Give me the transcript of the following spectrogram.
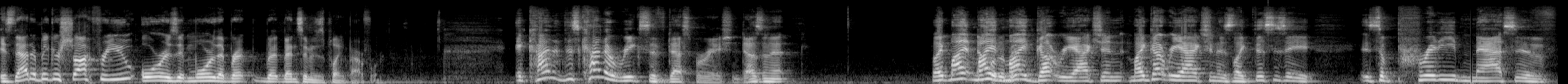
Is that a bigger shock for you, or is it more that Brett, Brett Ben Simmons is playing power forward? It kind of this kind of reeks of desperation, doesn't it? Like my my my gut reaction, my gut reaction is like this is a it's a pretty massive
